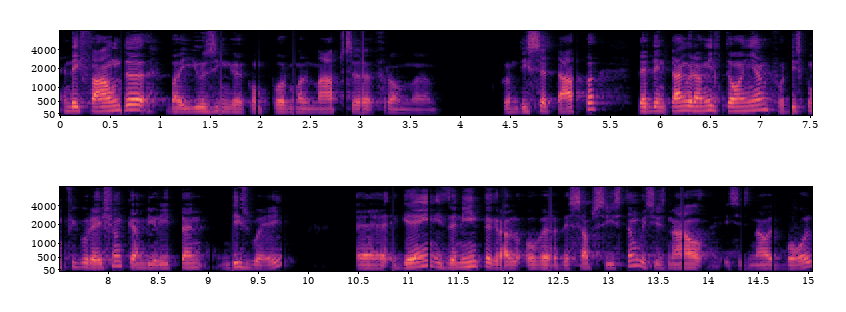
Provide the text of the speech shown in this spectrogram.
And they found, by using conformal maps from, from this setup, that the entanglement Hamiltonian for this configuration can be written this way. Uh, again, it's an integral over the subsystem, which is now, this is now a ball,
